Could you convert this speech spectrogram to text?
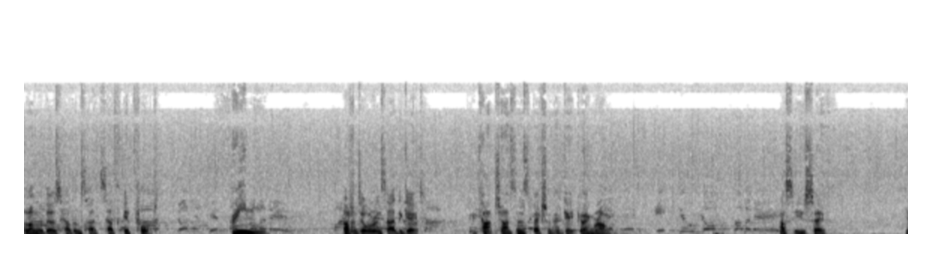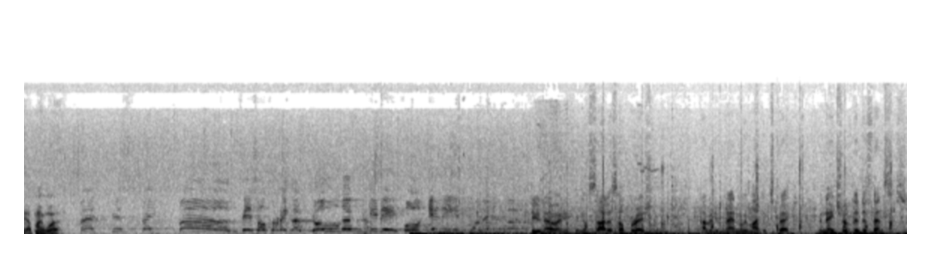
along with those held inside Southgate Fort. Free me. Not until we're inside the gate. We can't chance an inspection of the gate going wrong. I'll see you safe. You have my word. Magistrate Burns is offering a golden guinea for any information. Do you know anything of Silas' operation? How many men we might expect? The nature of their defenses?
